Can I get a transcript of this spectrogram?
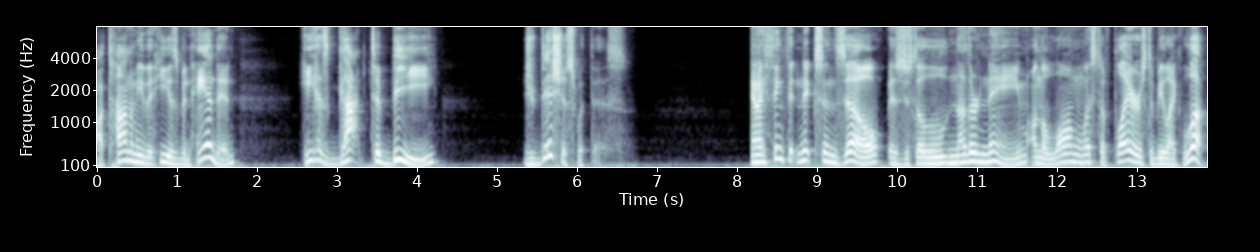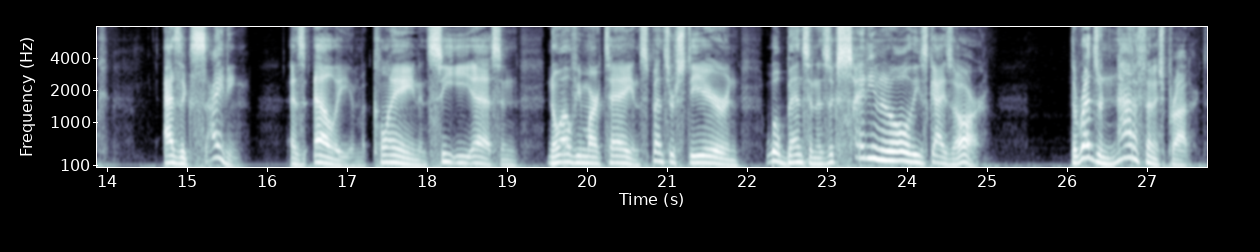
autonomy that he has been handed – he has got to be judicious with this. And I think that Nick Senzel is just another name on the long list of players to be like, look, as exciting as Ellie and McLain and CES and Noelvi Marte and Spencer Steer and Will Benson, as exciting as all of these guys are, the Reds are not a finished product.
